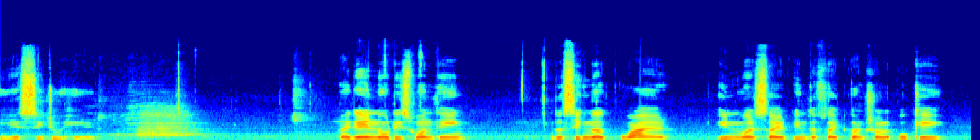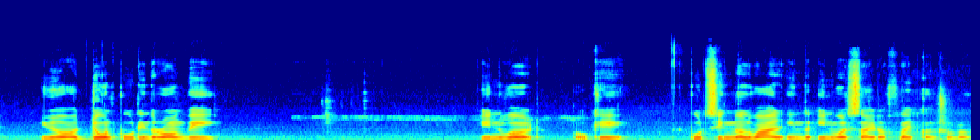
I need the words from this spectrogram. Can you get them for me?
ESC2 here. Again notice one thing. The signal wire inward side in the flight controller. Okay. You don't put in the wrong way. Inward. Okay. Put signal wire in the inward side of flight controller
